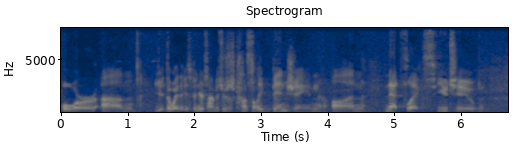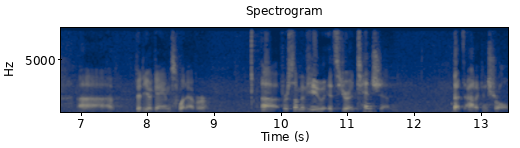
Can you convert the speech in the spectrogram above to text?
Or um, you, the way that you spend your time is you're just constantly binging on Netflix, YouTube, uh, video games, whatever. Uh, for some of you, it's your attention that's out of control.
